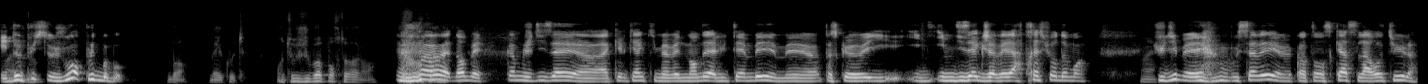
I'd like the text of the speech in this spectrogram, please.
Et depuis ce jour, plus de bobo. Bon, bah écoute, on touche du bois pour toi alors. ouais, ouais, non, mais comme je disais à quelqu'un qui m'avait demandé à l'UTMB, mais parce que il, il, me disait que j'avais l'air très sûr de moi. Je lui dis, mais vous savez, euh, quand on se casse la rotule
